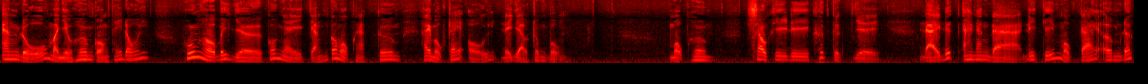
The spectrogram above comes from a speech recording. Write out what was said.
ăn đủ mà nhiều hôm còn thấy đói. Huống hồ bây giờ có ngày chẳng có một hạt cơm hay một trái ổi để vào trong bụng. Một hôm, sau khi đi khất thực về, Đại Đức A Nan Đà đi kiếm một cái ôm đất,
